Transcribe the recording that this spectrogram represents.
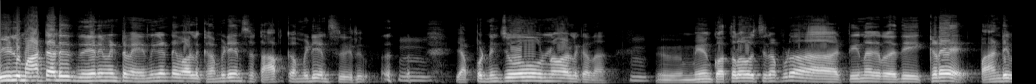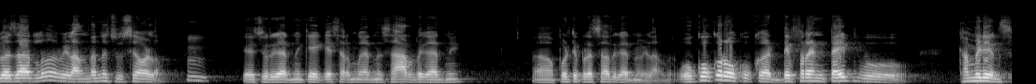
వీళ్ళు మాట్లాడేది నేను వింటమే. ఎందుకంటే వాళ్ళు కమిడియన్స్ టాప్ కమిడియన్స్ వీరు. ఎప్పటి నుంచో ఉన్నవాళ్ళు కదా. మేము. కొత్తలో వచ్చినప్పుడు ఆ టీ నగర్ అది ఇక్కడే పాండీ బజార్లో వీళ్ళందరినీ చూసేవాళ్ళం. యేచూరి గారిని కేకే శర్మ గారిని శారద గారిని పొట్టి ప్రసాద్ గారిని వీళ్ళందరూ. ఒక్కొక్కరు ఒక్కొక్క డిఫరెంట్ టైప్ కమిడియన్స్.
